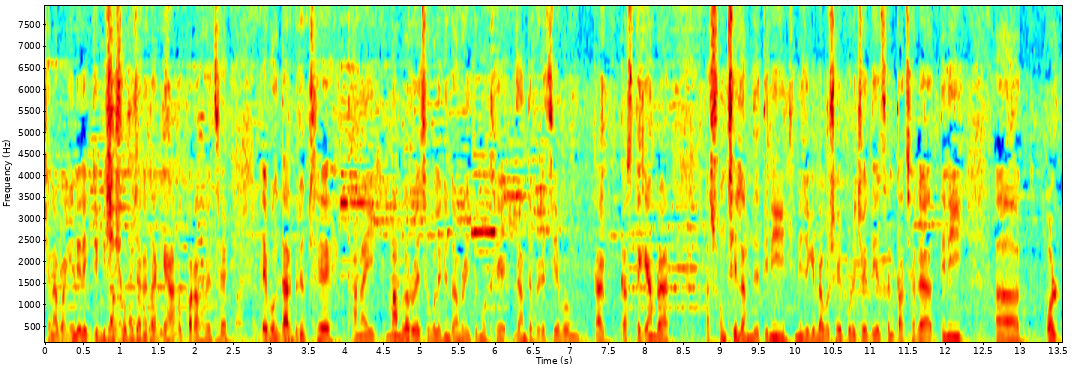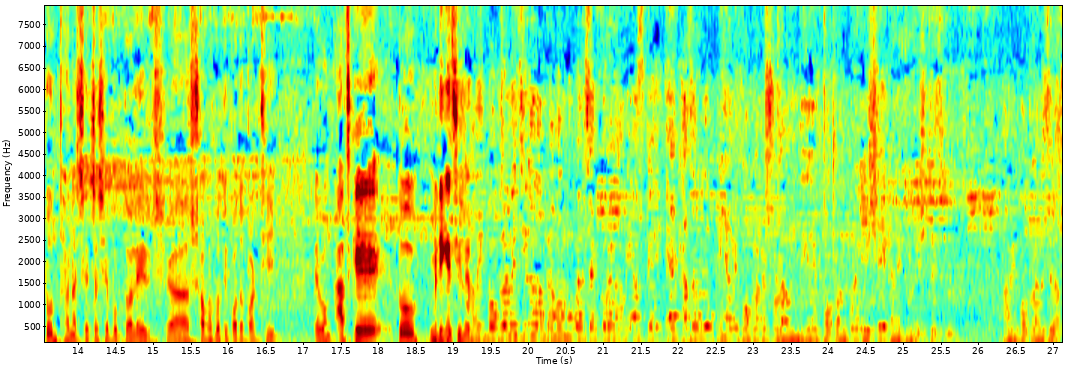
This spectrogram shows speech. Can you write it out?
সেনাবাহিনীর একটি বিশেষ অভিযানে তাকে আটক করা হয়েছে এবং তার বিরুদ্ধে থানায় মামলা রয়েছে বলে কিন্তু আমরা ইতিমধ্যে জানতে পেরেছি এবং তার কাছ থেকে আমরা শুনছিলাম যে তিনি নিজেকে ব্যবসায়ী পরিচয় দিয়েছেন। তাছাড়া তিনি পল্টন থানা স্বেচ্ছাসেবক দলের সভাপতি পদপ্রার্থী এবং আজকে তো মিটিংয়ে ছিলেন। আমি প্রোগ্রামে ছিলাম আপনি আমার মোবাইল চেক করেন আমি আজকে এক হাজার লোক নিয়ে আমি প্রোগ্রামে শোডাউন দিয়ে প্রোগ্রাম করে এসে এখানে একটু রেস্টে ছিলাম। আমি প্রোগ্রামে ছিলাম।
